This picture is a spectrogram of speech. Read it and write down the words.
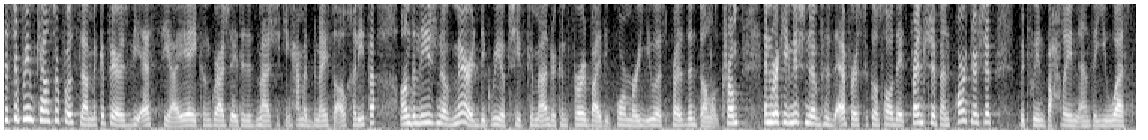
The Supreme Council for Islamic Affairs, the SCIA, congratulated His Majesty King Hamad bin Isa Al Khalifa on the Legion of Merit degree of Chief Commander conferred by the former U.S. President Donald Trump in recognition of his efforts to consolidate friendship and partnership between Bahrain and the U.S.,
